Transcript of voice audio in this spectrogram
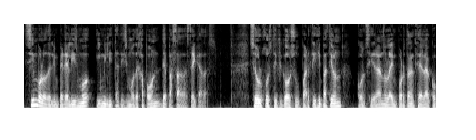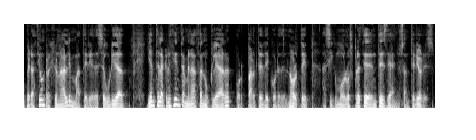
símbolo del imperialismo y militarismo de Japón de pasadas décadas. Seúl justificó su participación considerando la importancia de la cooperación regional en materia de seguridad y ante la creciente amenaza nuclear por parte de Corea del Norte, así como los precedentes de años anteriores.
